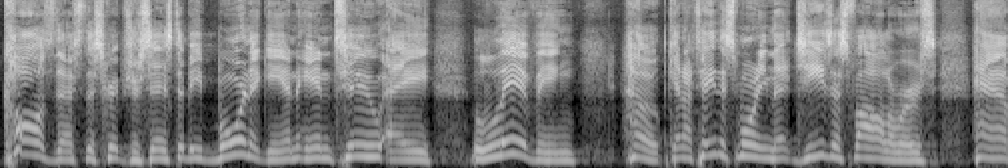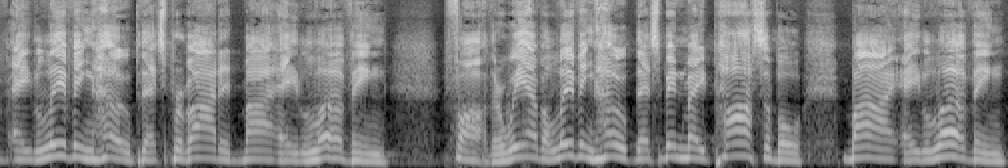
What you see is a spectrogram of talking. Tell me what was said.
caused us, the scripture says, to be born again into a living hope. Can I tell you this morning that Jesus followers have a living hope that's provided by a loving Father? We have a living hope that's been made possible by a loving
